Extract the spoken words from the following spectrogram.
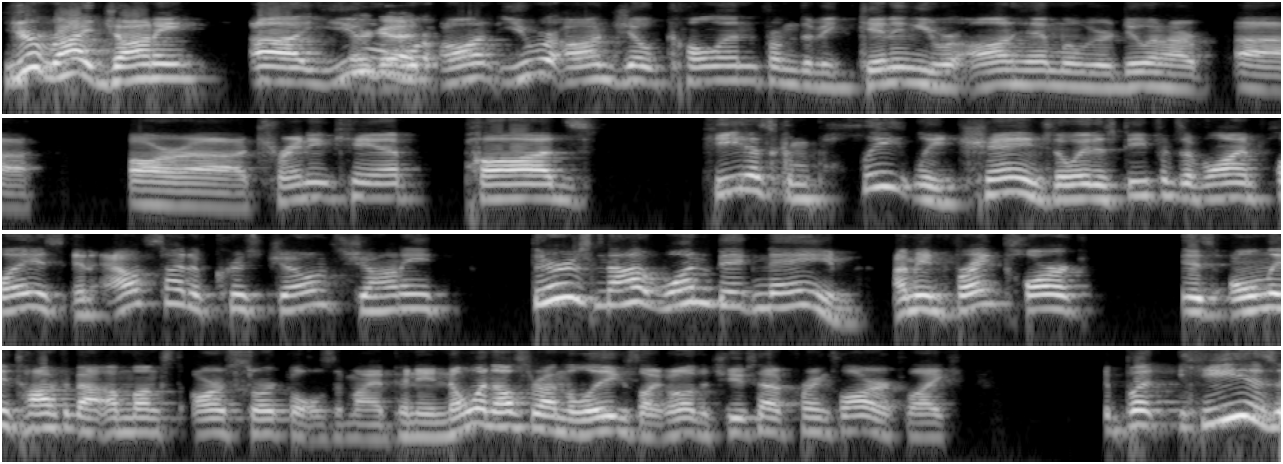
you're right, Johnny. Uh, you were on you were on Joe Cullen from the beginning. You were on him when we were doing our uh our uh training camp pods. He has completely changed the way this defensive line plays. And outside of Chris Jones, Johnny, there's not one big name. I mean, Frank Clark is only talked about amongst our circles, in my opinion. No one else around the league is like, oh, the Chiefs have Frank Clark. Like, but he is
